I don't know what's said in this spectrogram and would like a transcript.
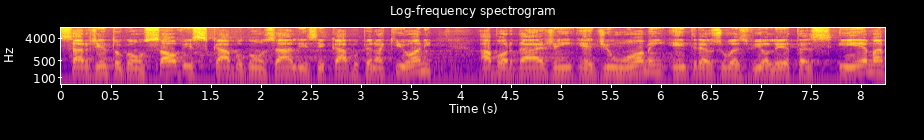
Sargento Gonçalves, Cabo Gonzales e Cabo Penacchione, abordagem é de um homem entre as ruas Violetas e Ema.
